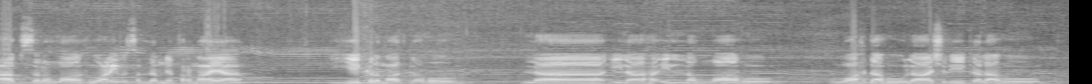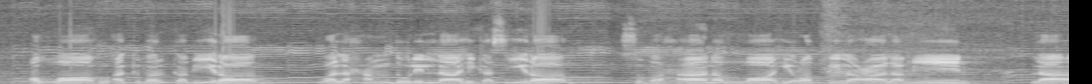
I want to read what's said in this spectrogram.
آپ صلی اللہ علیہ وسلم نے فرمایا، یہ کلمات کہو، لا الہ الا اللہ۔ وحدہ لا شریک لہ اللہ اکبر کبیرا والحمد للہ کثیرا سبحان اللہ رب العالمین لا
